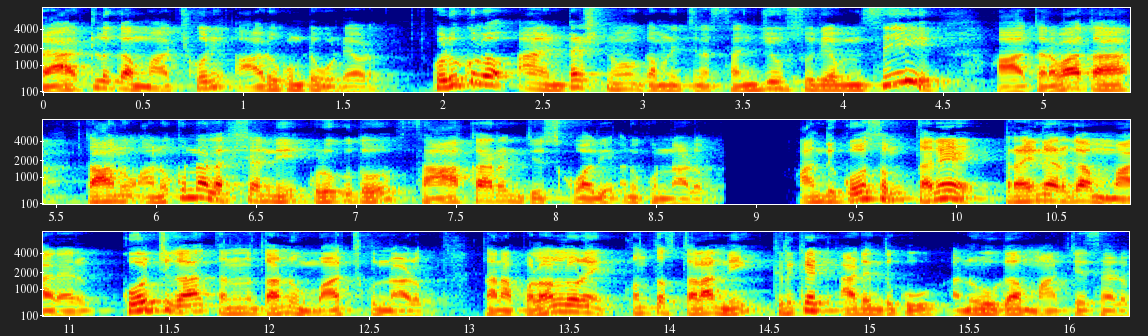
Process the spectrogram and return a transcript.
బ్యాట్లుగా మార్చుకొని ఆడుకుంటూ ఉండేవాడు. కొడుకులో ఆ ఇంట్రెస్ట్ను గమనించిన సంజీవ్ సూర్యవంశీ ఆ తర్వాత తాను అనుకున్న లక్ష్యాన్ని కొడుకుతో సాకారం చేసుకోవాలి అనుకున్నాడు. అందుకోసం తనే ట్రైనర్గా మారారు. కోచ్గా తనను తాను మార్చుకున్నాడు. తన పొలంలోనే కొంత స్థలాన్ని క్రికెట్ ఆడేందుకు అనువుగా మార్చేశాడు.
